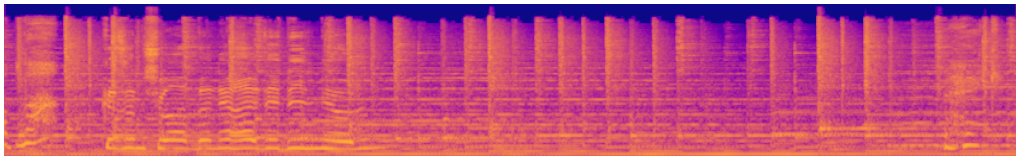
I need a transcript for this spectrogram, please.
Abla? Kızım şu anda ne halde bilmiyorum. Mehek.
